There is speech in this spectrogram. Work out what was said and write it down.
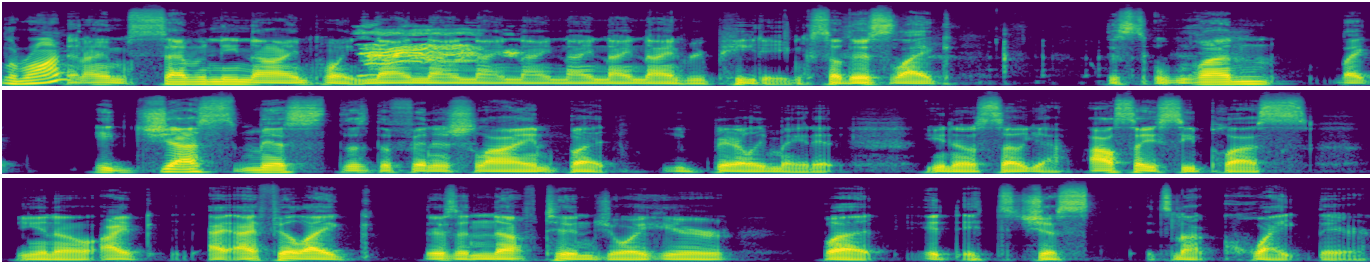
Laron. and I am seventy nine point nine nine nine nine nine nine nine repeating. So there's like this one like he just missed the, the finish line, but he barely made it. You know, so yeah, I'll say C plus. You know, I, I I feel like there's enough to enjoy here, but it it's just it's not quite there.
